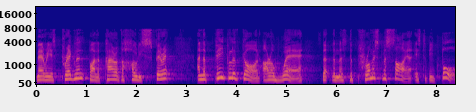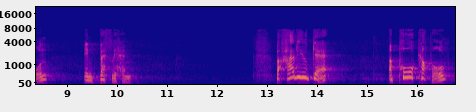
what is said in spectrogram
Mary is pregnant by the power of the Holy Spirit, and the people of God are aware that the, the promised Messiah is to be born in Bethlehem. But how do you get a poor couple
